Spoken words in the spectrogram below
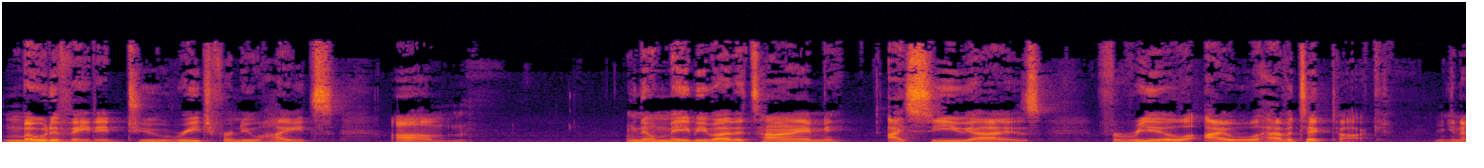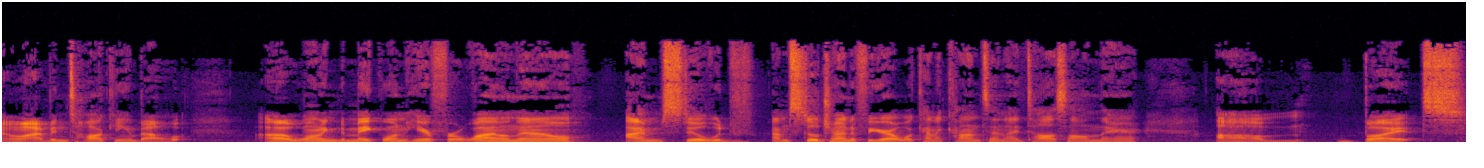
motivated to reach for new heights. Um you know, maybe by the time I see you guys for real, I will have a TikTok. You know, I've been talking about uh, wanting to make one here for a while now. I'm still would I'm still trying to figure out what kind of content I toss on there. Um, but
